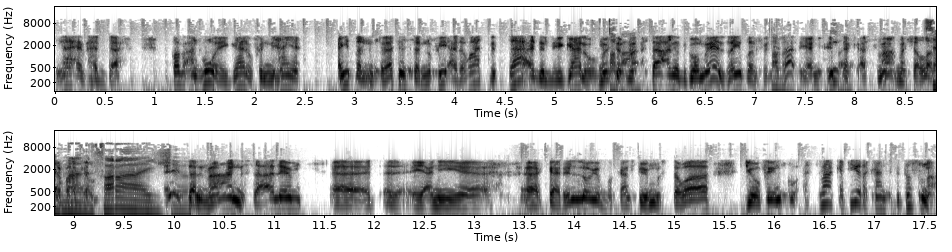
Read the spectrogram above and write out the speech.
لاعب هداف. طبعا هو إيجالو في النهاية أيضا انت لا تنسى إنه في أدوات بتساعد اللي قالوا مثل ما ساعدت جوميز أيضا في الهلال يعني عندك أسماء ما شاء الله سلمان الفرج. سلمان سالم آه يعني آه, آه، كاريلو يوم كان في مستواه جوفينكو أسماء كثيرة كانت بتصنع.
